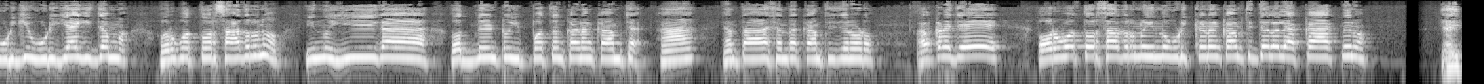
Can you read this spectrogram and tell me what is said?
ಹುಡುಗಿ ಹುಡುಗಿಯಾಗಿದ್ದಮ್ಮ. ಅರವತ್ತು ವರ್ಷ ಆದ್ರೂ ಇನ್ನು ಈಗ ಹದಿನೆಂಟು ಇಪ್ಪತ್ತು ಕಾಣಂಗ್ ಕಾಮ್ಚ ಹಾ? ಎಂತ ಚಂದ ಕಾಮ್ತಿದ್ದೆ ನೋಡು. ಆ ಕಡೆಗೆ ಅರವತ್ತು ವರ್ಷ ಆದ್ರೂ ಇನ್ನು ಹುಡುಕಣಂಗ್ ಕಾಮ್ತಿದ್ದಲ್ಲ ಅಕ್ಕ ಹಾಕ್ತೇನು ಏಯ್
